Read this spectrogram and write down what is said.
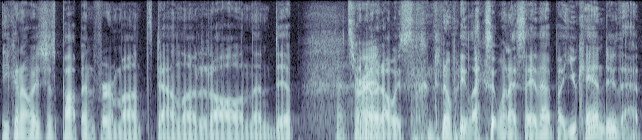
You can always just pop in for a month, download it all, and then dip. That's I know right. it always nobody likes it when I say that, but you can do that.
